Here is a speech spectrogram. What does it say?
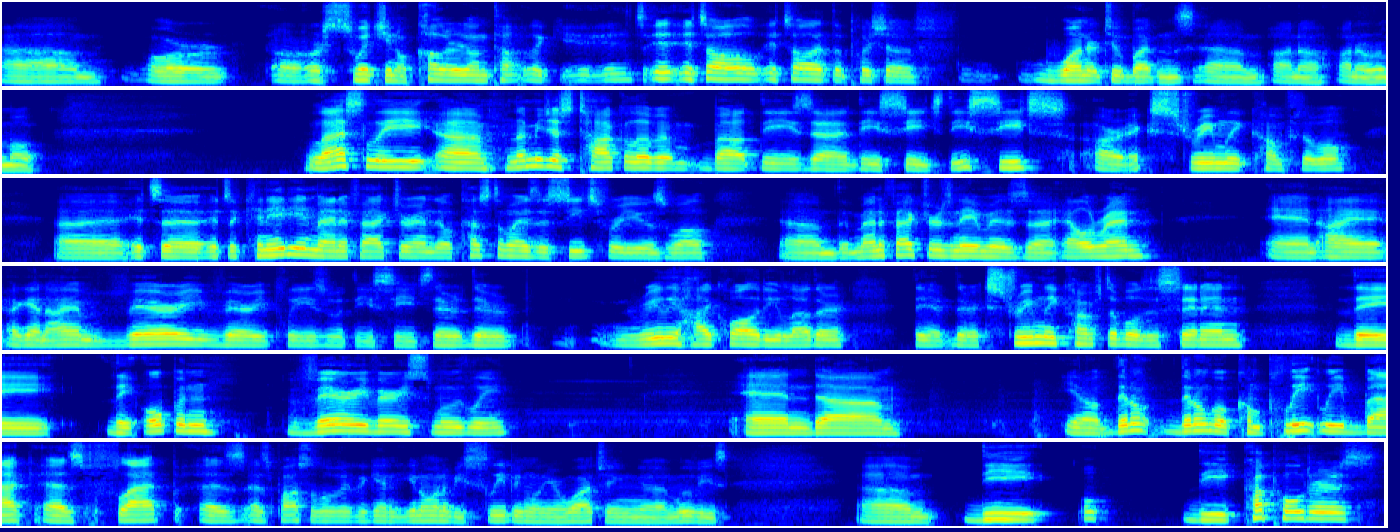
um, or, or, or switch, you know, color on top. Like it's it, it's all it's all at the push of one or two buttons um, on a on a remote. Lastly, uh, let me just talk a little bit about these uh, these seats. These seats are extremely comfortable. Uh, it's a it's a Canadian manufacturer, and they'll customize the seats for you as well. Um, the manufacturer's name is uh, Elran, and I again I am very very pleased with these seats. They're they're really high quality leather. They're they're extremely comfortable to sit in. They they open very very smoothly, and um, you know they don't they don't go completely back as flat as as possible. Again, you don't want to be sleeping when you're watching uh, movies. Um, the the cup holders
